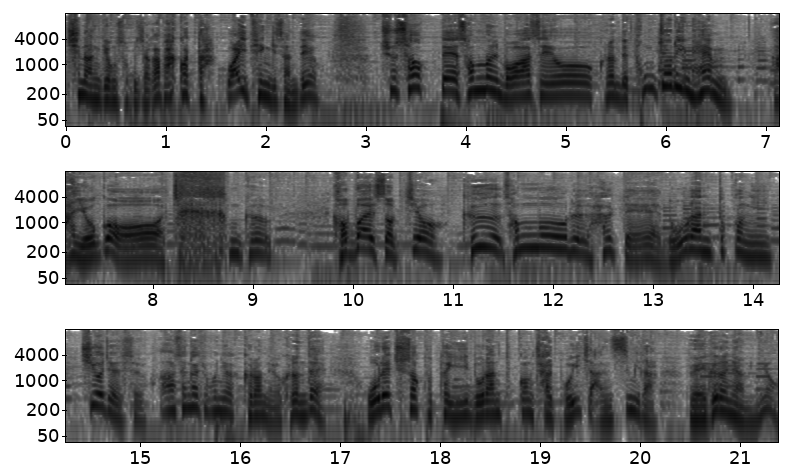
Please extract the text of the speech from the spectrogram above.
친환경 소비자가 바꿨다. YTN 기사인데요. 추석 때 선물 뭐 하세요? 그런데 통조림 햄. 아, 요거 참그 거부할 수 없죠. 그 선물을 할 때 노란 뚜껑이 씌워져 있어요. 아, 생각해 보니까 그러네요. 그런데 올해 추석부터 이 노란 뚜껑 잘 보이지 않습니다. 왜 그러냐면요.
